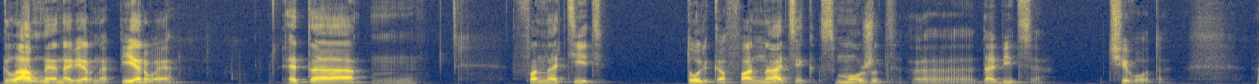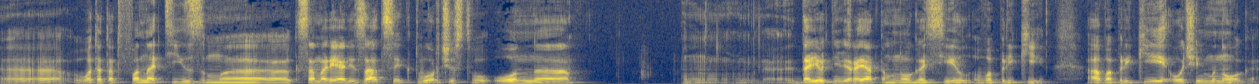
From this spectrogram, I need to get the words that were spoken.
Главное, наверное, первое, это фанатеть. Только фанатик сможет э, добиться чего-то. Э, вот этот фанатизм э, к самореализации, к творчеству, он э, дает невероятно много сил вопреки. А вопреки очень много.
